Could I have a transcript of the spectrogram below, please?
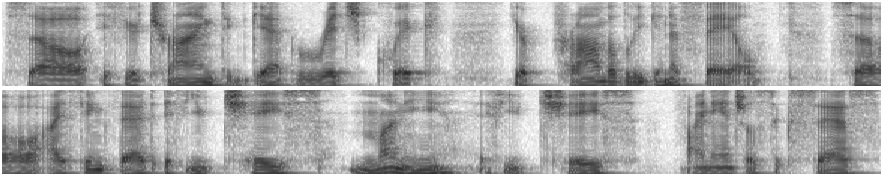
So if you're trying to get rich quick, you're probably going to fail. So I think that if you chase money, if you chase financial success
